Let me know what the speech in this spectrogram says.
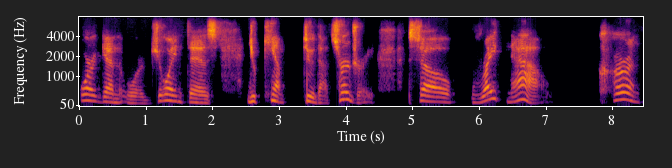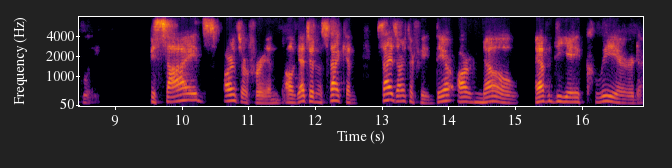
organ or joint is, you can't do that surgery. So, right now, currently, besides Arthro-Free, and I'll get to it in a second, besides Arthro-Free, there are no FDA cleared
